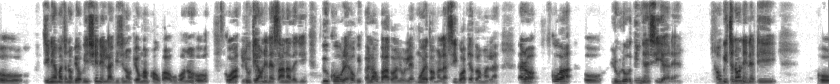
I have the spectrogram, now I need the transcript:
ဟိုဒီနေရာမှာကျွန်တော်ပြောပြီးရှင်းနေလိုက်ပြီးကျွန်တော်ပြောမှာမဟုတ်ပါဘူးပေါ့နော်ဟိုကိုကလူတစ်ယောက်အနေနဲ့စာနာတဲ့ကြီးသူခိုးတယ်ဟုတ်ပြီဘယ်လောက်ပါသွားလို့လဲမွဲသွားမှာလားစီးပွားပြတ်သွားမှာလားအဲ့တော့ကိုကဟိုလူလိုအသိဉာဏ်ရှိရတယ်ဟုတ်ပြီကျွန်တော်အနေနဲ့ဒီဟို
